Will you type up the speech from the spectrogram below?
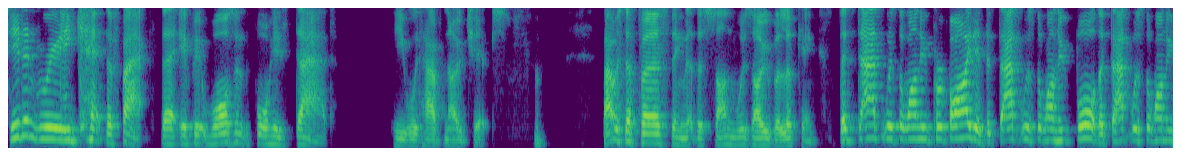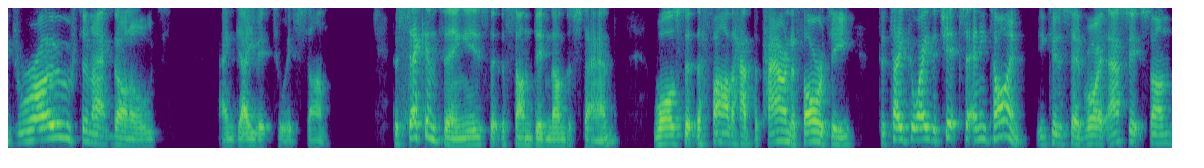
didn't really get the fact that if it wasn't for his dad he would have no chips. That was the first thing that the son was overlooking. The dad was the one who provided. The dad was the one who bought. The dad was the one who drove to mcdonald's and gave it to his son the second thing is that the son didn't understand was that the father had the power and authority to take away the chips at any time. He could have said, Right, that's it, son.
